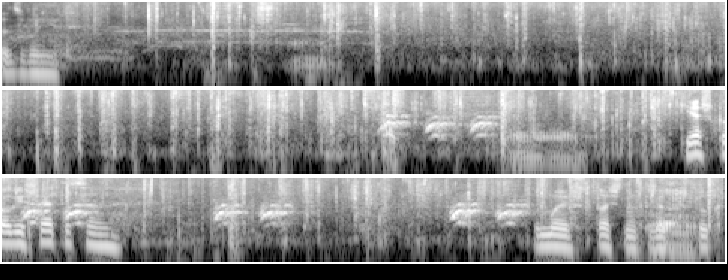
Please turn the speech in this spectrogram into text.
То дзвоніть. Кешко рішитися, але думаю, що точно трьох штук.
